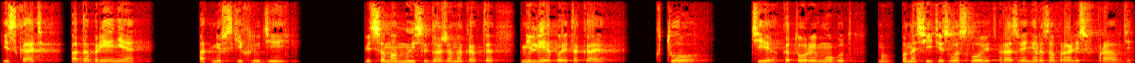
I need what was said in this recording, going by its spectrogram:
искать одобрение от мирских людей? Ведь сама мысль даже, она как-то нелепая такая. Кто те, которые могут ну, поносить и злословить, разве они разобрались в правде,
